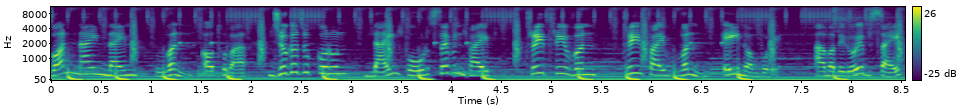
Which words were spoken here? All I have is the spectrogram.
one nine nine one অথবা যোগাযোগ করুন nine four seven five three three one three five one এই নম্বরে। আমাদের website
